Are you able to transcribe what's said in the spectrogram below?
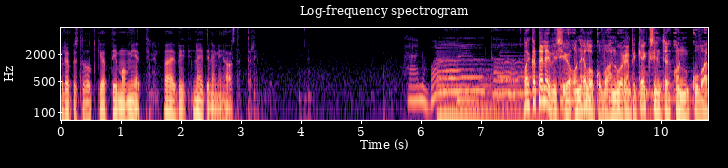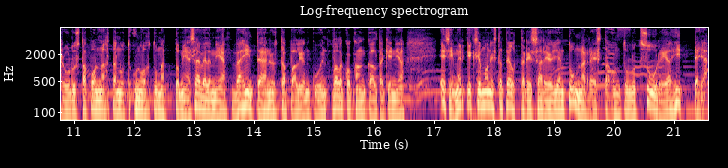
yliopistotutkija Timo Miettinen. Päivi Neitiniemi haastatteli. Hän Vaikka televisio on elokuvaa nuorempi keksintö, on kuvaruudusta ponnahtanut unohtumattomia sävelmiä vähintään yhtä paljon kuin valkokankaltakin ja esimerkiksi monista telkkarisarjojen tunnareista on tullut suuria hittejä.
